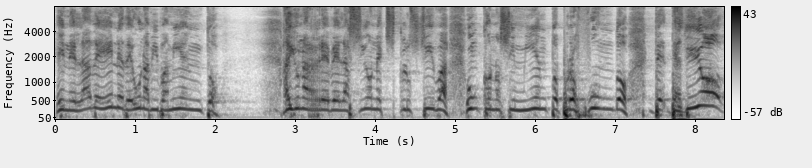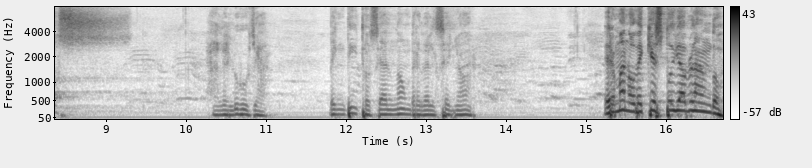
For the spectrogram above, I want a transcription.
en el ADN de un avivamiento. Hay una revelación exclusiva, un conocimiento profundo de, Dios. Aleluya. Bendito sea el nombre del Señor. Hermano, ¿de qué estoy hablando?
